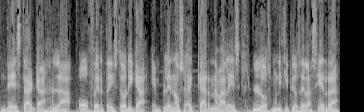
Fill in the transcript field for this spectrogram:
destaca la oferta histórica en plenos carnavales. Los municipios de la Sierra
